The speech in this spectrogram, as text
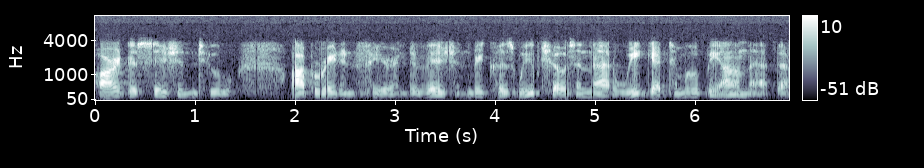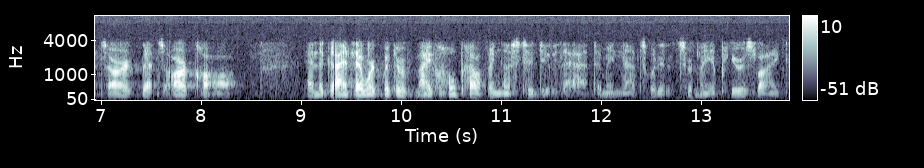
our decision to operate in fear and division because we've chosen that we get to move beyond that. That's our that's our call. And the guides i work with are i hope helping us to do that. I mean that's what it certainly appears like.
